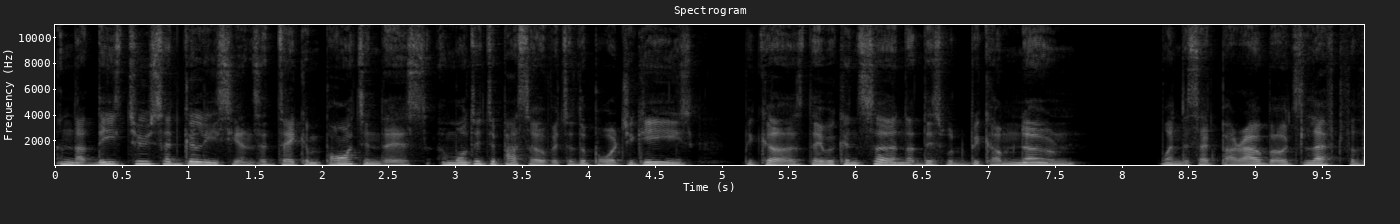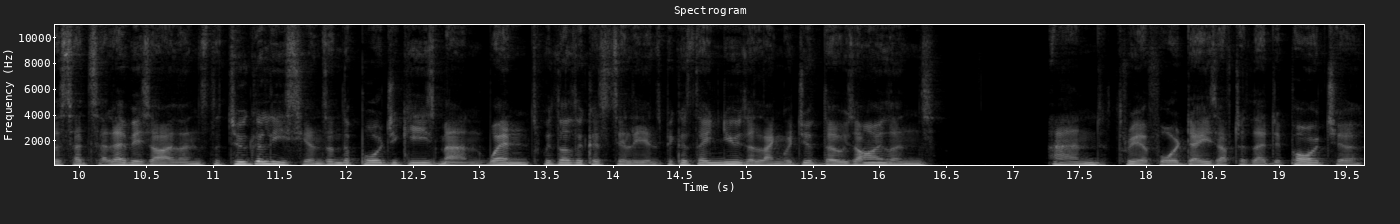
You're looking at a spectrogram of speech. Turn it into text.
and that these two said Galicians had taken part in this and wanted to pass over to the Portuguese, because they were concerned that this would become known. When the said Parao boats left for the said Celebes Islands, the two Galicians and the Portuguese man went with other Castilians because they knew the language of those islands. And, three or four days after their departure,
